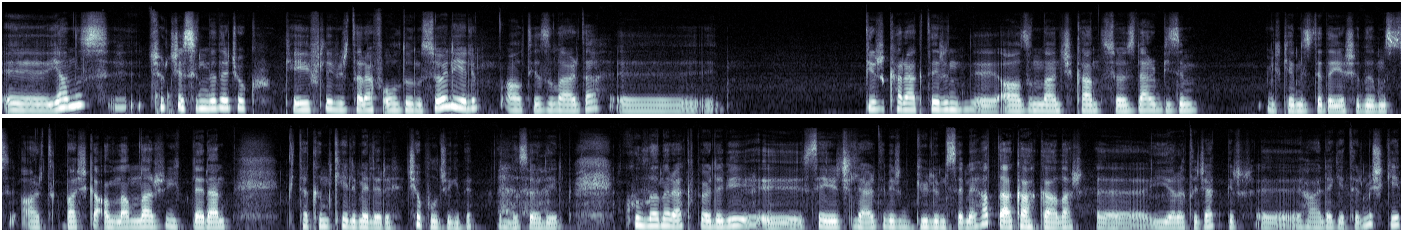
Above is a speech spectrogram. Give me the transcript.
Ee, yalnız e, Türkçesinde de çok keyifli bir taraf olduğunu söyleyelim altyazılarda. Ee, bir karakterin e, ağzından çıkan sözler bizim ülkemizde de yaşadığımız artık başka anlamlar yüklenen bir takım kelimeleri çapulcu gibi onu da söyleyelim kullanarak böyle bir e, seyircilerde bir gülümseme hatta kahkahalar e, yaratacak bir e, hale getirmiş ki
